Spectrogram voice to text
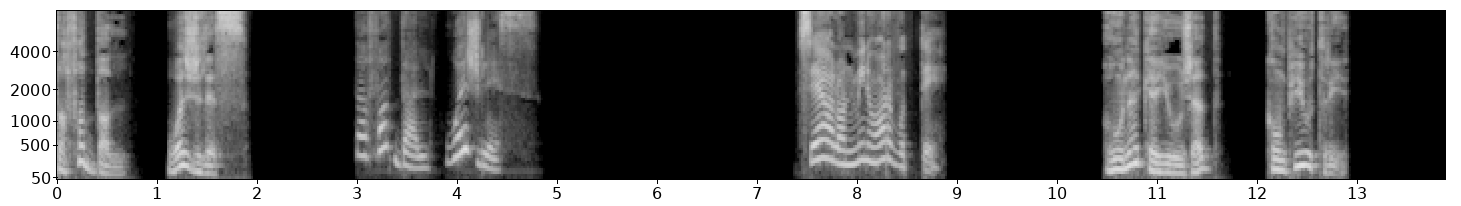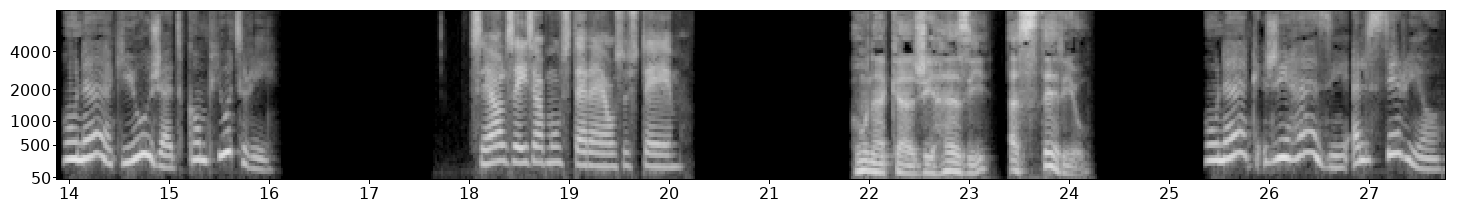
تفضل واجلس. تفضل واجلس. Seal on minu arvuti. هناك يوجد كمبيوتري. هناك يوجد كمبيوتري. Seal seisab mu stereosüsteem. هناك جهازي الستيريو. هناك جهازي الستيريو.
